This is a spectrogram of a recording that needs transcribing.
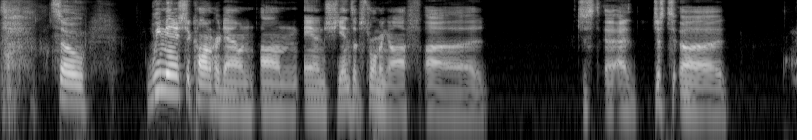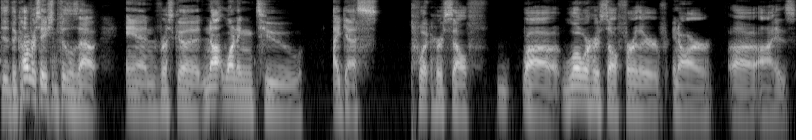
so we managed to calm her down, um, and she ends up storming off. Uh, just, uh, just, uh, the, the conversation fizzles out, and Vriska, not wanting to, I guess, put herself, uh, lower herself further in our uh, eyes,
